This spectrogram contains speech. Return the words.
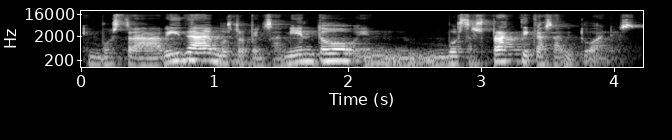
en vuestra vida, en vuestro pensamiento, en vuestras prácticas habituales.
